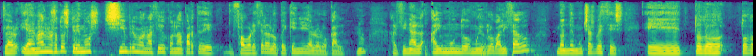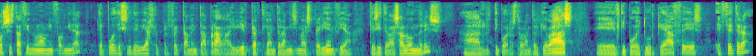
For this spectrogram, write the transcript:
Claro, y además nosotros queremos, siempre hemos nacido con la parte de favorecer a lo pequeño y a lo local, ¿no? Al final hay un mundo muy globalizado donde muchas veces eh, todo todo se está haciendo una uniformidad. Te puedes ir de viaje perfectamente a Praga y vivir prácticamente la misma experiencia que si te vas a Londres, al tipo de restaurante al que vas, eh, el tipo de tour que haces, etcétera.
